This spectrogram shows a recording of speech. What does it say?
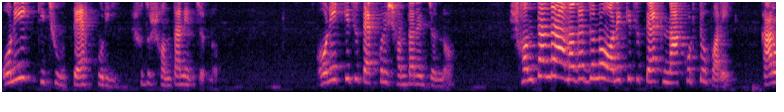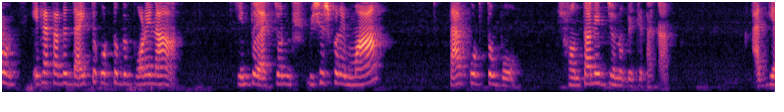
অনেক কিছু ত্যাগ করি শুধু সন্তানের জন্য। অনেক কিছু ত্যাগ করি সন্তানের জন্য। সন্তানরা আমাদের জন্য অনেক কিছু ত্যাগ না করতেও পারে, কারণ এটা তাদের দায়িত্ব কর্তব্যে, পড়ে না। কিন্তু একজন বিশেষ করে মা, তার কর্তব্য সন্তানের জন্য বেঁচে থাকা। আজকে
